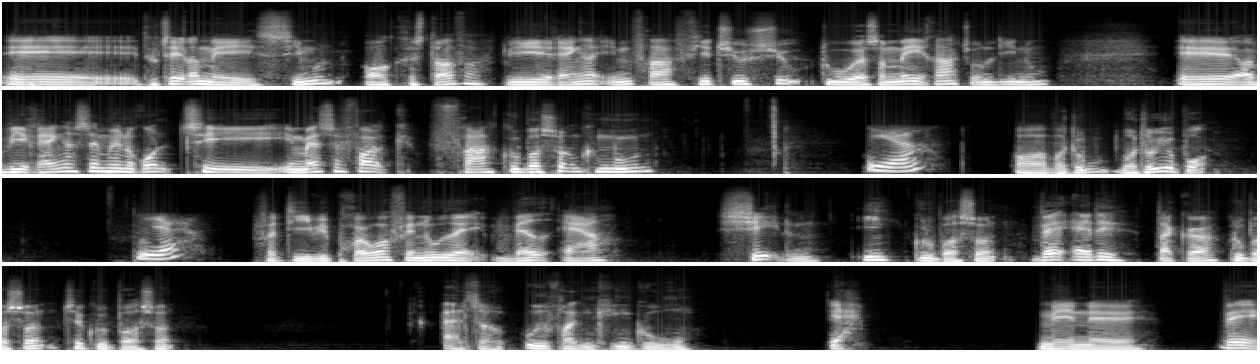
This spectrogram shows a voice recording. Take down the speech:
Øh, du taler med Simon og Christoffer. Vi ringer ind fra 24-7. Du er så med i radioen lige nu. Øh, og vi ringer simpelthen rundt til en masse folk fra Gubersund Kommune, Ja. og hvor du, hvor du jo bor. Ja. Fordi vi prøver at finde ud af, hvad er sjælen i Gubersund? Hvad er det, der gør Gubersund til Gubersund? Altså, ud fra en kænguru. Men øh, hvad,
